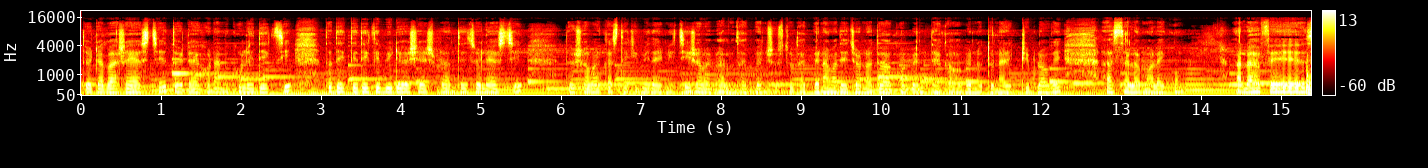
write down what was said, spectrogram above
তো এটা বাসায় আসছে, তো এটা এখন আমি খুলে দেখছি। তো দেখতে দেখতে ভিডিও শেষ প্রান্তে চলে আসছি। তো সবার কাছ থেকে বিদায় নিচ্ছি। সবাই ভালো থাকবেন, সুস্থ থাকবেন। আমাদের জন্য দোয়া করবেন। দেখা হবে নতুন আরেকটি ব্লগে আসসালামু আলাইকুম। আল্লাহ হাফেজ।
